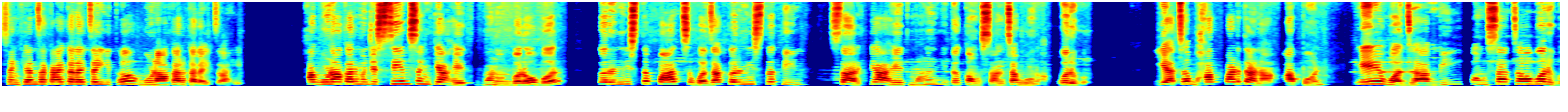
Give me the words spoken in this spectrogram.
संख्यांचा काय करायचा? इथं गुणाकार करायचा आहे. हा गुणाकार म्हणजे सेम संख्या आहेत म्हणून बरोबर कर्णिस्त पाच वजा कर्णिस्त तीन सारख्या आहेत म्हणून इथं कंसांचा गुणा वर्ग. याचा भाग पाडताना आपण ए वजा बी कंसाचा वर्ग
